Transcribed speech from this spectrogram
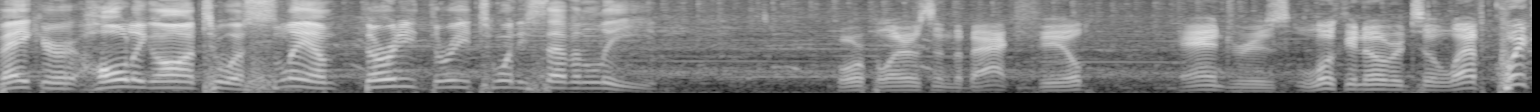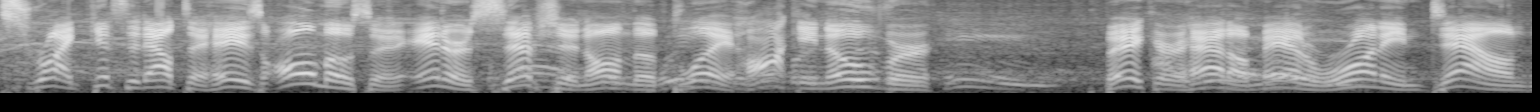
Baker holding on to a slim 33-27 lead. Four players in the backfield. Andrews looking over to the left. Quick strike gets it out to Hayes. Almost an interception on the play. Hawking over. Baker had a man running down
